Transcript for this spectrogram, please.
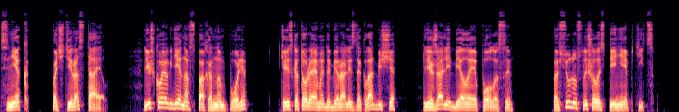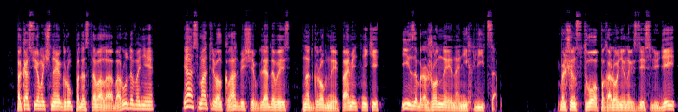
Снег почти растаял. Лишь кое-где на вспаханном поле через которое мы добирались до кладбища, лежали белые полосы. Повсюду слышалось пение птиц. Пока съемочная группа доставала оборудование, я осматривал кладбище, вглядываясь надгробные памятники и изображенные на них лица. Большинство похороненных здесь людей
